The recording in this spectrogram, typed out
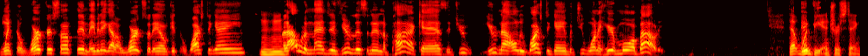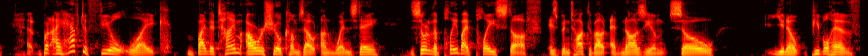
went to work or something, maybe they gotta work so they don't get to watch the game. Mm-hmm. But I would imagine if you're listening to podcast that you you not only watch the game, but you want to hear more about it. That would be interesting. Uh, but I have to feel like by the time our show comes out on Wednesday, sort of the play by play stuff has been talked about ad nauseum. So, you know, people have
